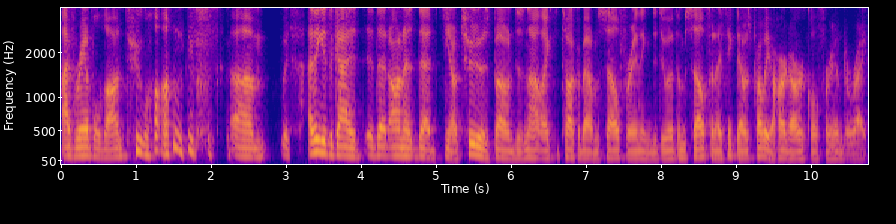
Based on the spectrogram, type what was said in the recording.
"I've rambled on too long." um, I think it's a guy that on a that you know true to his bone does not like to talk about himself or anything to do with himself, and I think that was probably a hard article for him to write.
